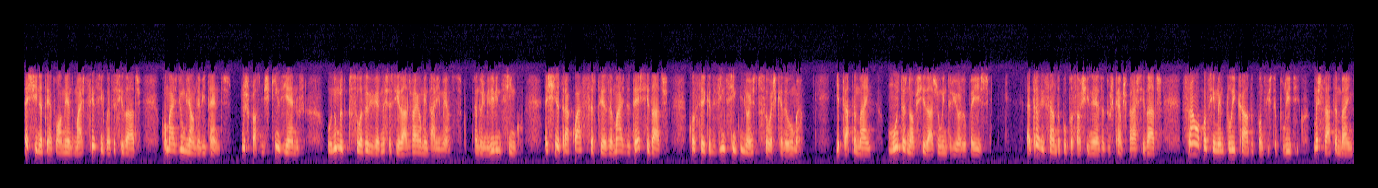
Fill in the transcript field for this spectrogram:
A China tem atualmente mais de 150 cidades com mais de um milhão de habitantes. Nos próximos 15 anos, o número de pessoas a viver nestas cidades vai aumentar imenso. Em 2025, a China terá quase certeza mais de 10 cidades com cerca de 25 milhões de pessoas cada uma. E terá também muitas novas cidades no interior do país. A transição da população chinesa dos campos para as cidades será um acontecimento delicado do ponto de vista político, mas será também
